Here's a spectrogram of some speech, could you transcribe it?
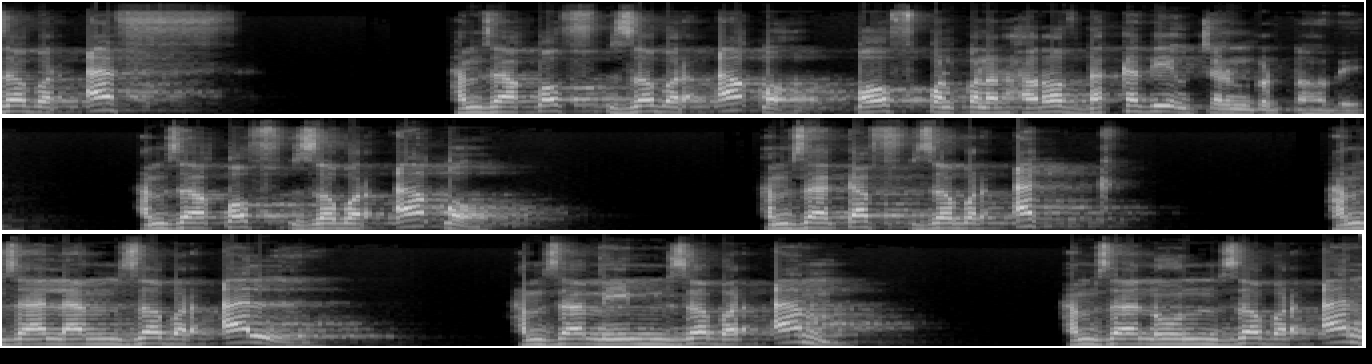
জবর আফ হামজা কফ জবর আক। কফ কলকলার হরফ ধাক্কা দিয়ে উচ্চারণ করতে হবে। হামজা কফ জবর আক। হামজা কাফ জবর আক হামজা লাম জবর আল। হামজা মিম জবর আম। হামজা নুন জবর আন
